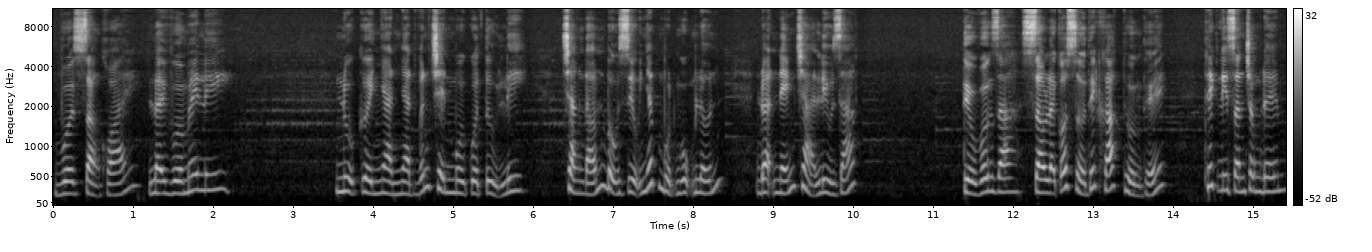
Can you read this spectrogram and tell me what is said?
vừa sảng khoái, lại vừa mê ly nụ cười nhàn nhạt, nhạt vẫn trên môi của tử ly. Chàng đón bầu rượu nhấp một ngụm lớn. Đoạn ném trả liều giác. Tiểu vương gia sao lại có sở thích khác thường thế? Thích đi săn trong đêm.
